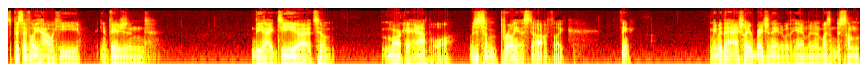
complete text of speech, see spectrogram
specifically how he envisioned the idea to market Apple, which is some brilliant stuff. Like, I think maybe that actually originated with him, and it wasn't just some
